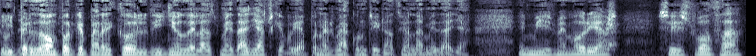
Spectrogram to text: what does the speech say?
Y perdón porque parezco el niño de las medallas, que voy a ponerme a continuación la medalla. En mis memorias se esboza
